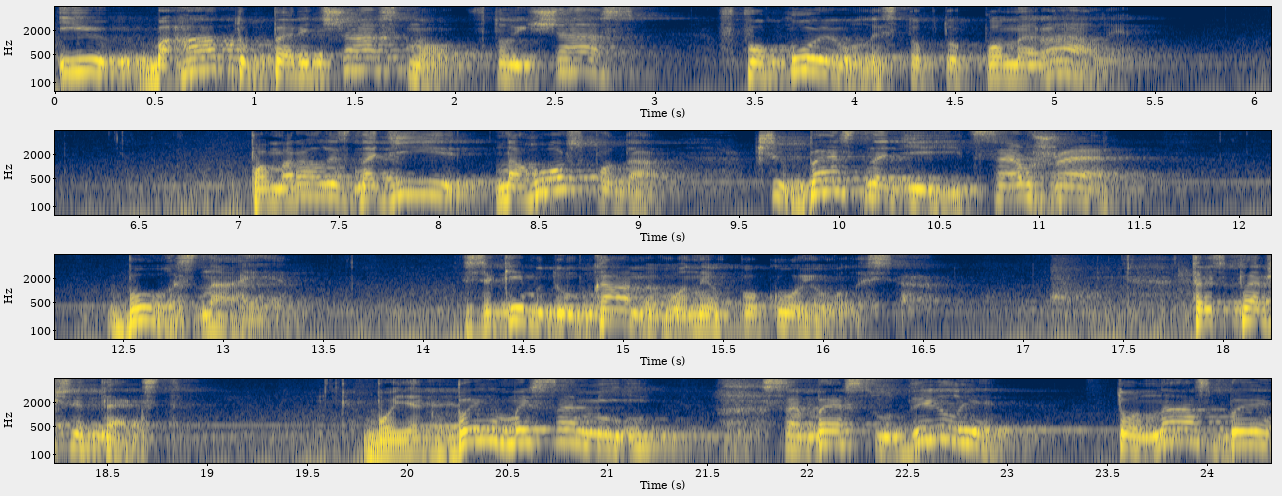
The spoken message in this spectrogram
І багато передчасно в той час впокоювались, тобто помирали. Помирали з надії на Господа чи без надії, це вже Бог знає, з якими думками вони впокоювалися. 31 текст. Бо якби ми самі себе судили, то нас би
